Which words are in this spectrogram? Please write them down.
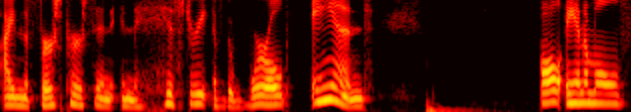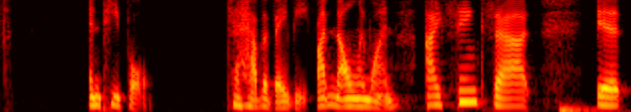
I'm the first person in the history of the world and all animals and people to have a baby. I'm the only one. I think that it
